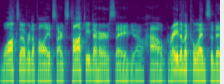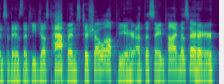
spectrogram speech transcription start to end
walks over to Polly and starts talking to her, saying, you know, how great of a coincidence it is that he just happened to show up here at the same time as her.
